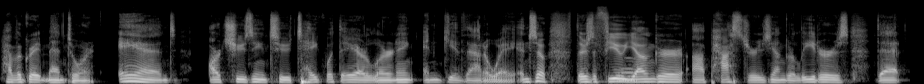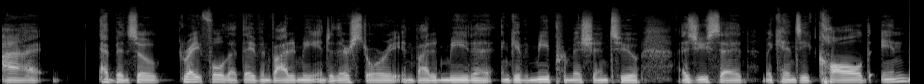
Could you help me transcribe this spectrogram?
have a great mentor, and are choosing to take what they are learning and give that away. And so there's a few younger uh, pastors, younger leaders that I have been so grateful that they've invited me into their story, invited me to, and given me permission to, as you said, Mackenzie called in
